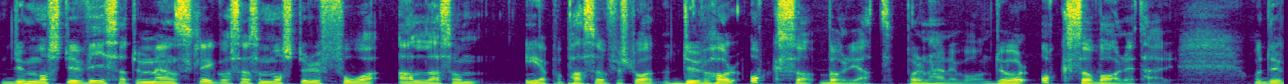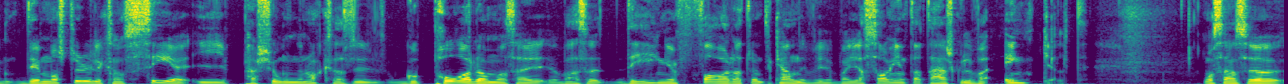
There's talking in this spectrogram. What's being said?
Du måste ju visa att du är mänsklig och sen så måste du få alla som är på passet att förstå att du har också börjat på den här nivån. Du har också varit här. Och du, det måste du liksom se i personen också. Alltså, gå på dem och så här. Alltså, det är ingen fara att du inte kan det. Jag, bara, jag sa inte att det här skulle vara enkelt. Och sen så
